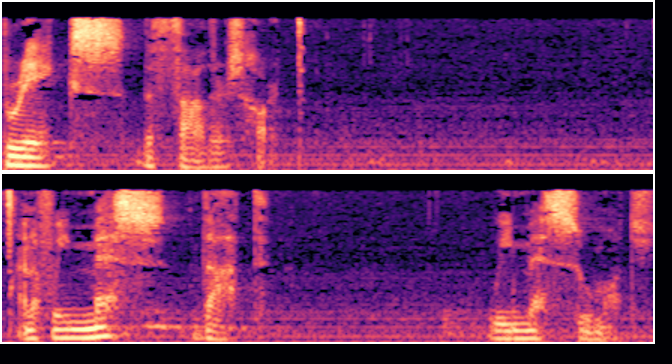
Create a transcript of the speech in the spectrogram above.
breaks the Father's heart. And if we miss that, we miss so much.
